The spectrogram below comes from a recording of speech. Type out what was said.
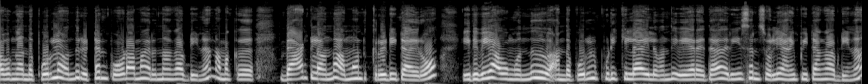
அவங்க அந்த பொருளை வந்து ரிட்டர்ன் போடாமல் இருந்தாங்க அப்படின்னா நமக்கு பேங்க்கில் வந்து அமௌண்ட் கிரெடிட் ஆயிரும். இதுவே அவங்க வந்து அந்த பொருள் பிடிக்கல இல்லை வந்து வேறு ஏதாவது ரீசன் சொல்லி அனுப்பிட்டாங்க அப்படின்னா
